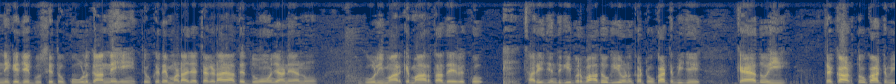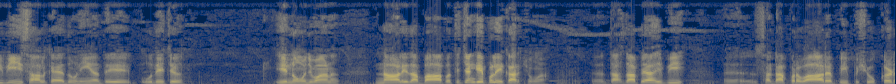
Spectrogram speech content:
ਨਿੱਕੇ ਜੇ ਗੁੱਸੇ ਤੋਂ ਕੋਲ ਗੰਨ ਹੀ, ਤੇ ਉਹ ਕਿਤੇ ਮੜਾ ਜਿਹਾ ਝਗੜਾ ਆ ਤੇ ਦੋ ਜਾਣਿਆਂ ਨੂੰ ਗੋਲੀ ਮਾਰ ਕੇ ਮਾਰਤਾ ਤੇ ਵੇਖੋ, ਸਾਰੀ ਜ਼ਿੰਦਗੀ ਬਰਬਾਦ ਹੋ ਗਈ, ਹੁਣ ਘੱਟੋ ਘੱਟ ਵੀ ਜੇ ਕੈਦ ਹੋਈ ਤੇ ਘੱਟ ਤੋਂ ਘੱਟ ਵੀ 20 ਸਾਲ ਕੈਦ ਹੋਣੀ ਆ ਤੇ ਉਹਦੇ 'ਚ ਇਹ ਨੌਜਵਾਨ ਨਾਲ ਇਹਦਾ ਬਾਪ ਤੇ ਚੰਗੇ ਭਲੇ ਘਰ ਚੋਂ ਆ। ਦੱਸਦਾ ਪਿਆ ਸੀ ਵੀ ਸਾਡਾ ਪਰਿਵਾਰ ਵੀ ਪਿਛੋਕੜ,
